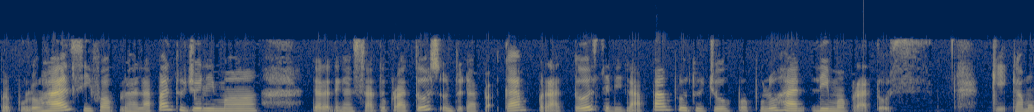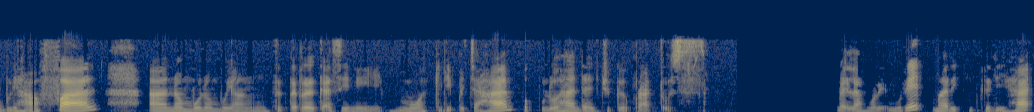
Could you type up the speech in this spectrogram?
perpuluhan sifar puluhan 875 darab dengan 100% untuk dapatkan peratus jadi 87.5%. Okey, kamu boleh hafal uh, nombor-nombor yang tertera kat sini mewakili pecahan, perpuluhan dan juga peratus. Baiklah murid-murid, mari kita lihat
